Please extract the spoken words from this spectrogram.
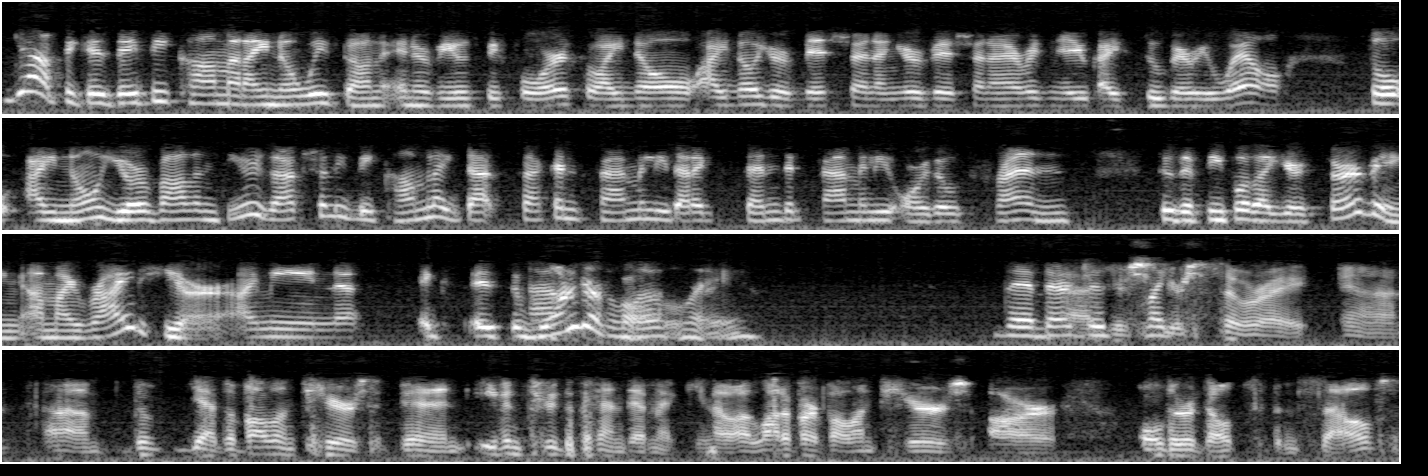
Yeah, because they become, and I know we've done interviews before, so I know I know your mission and your vision and everything that you guys do very well. So I know your volunteers actually become like that second family, that extended family or those friends to the people that you're serving. Am I right here? I mean, it's, it's wonderful. Absolutely. They're, they're yeah, just you're, like you're so right. Yeah, um, the, yeah. The volunteers have been even through the pandemic. You know, a lot of our volunteers are older adults themselves,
